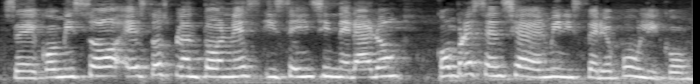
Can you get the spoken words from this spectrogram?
Se decomisó estos plantones y se incineraron con presencia del Ministerio Público.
